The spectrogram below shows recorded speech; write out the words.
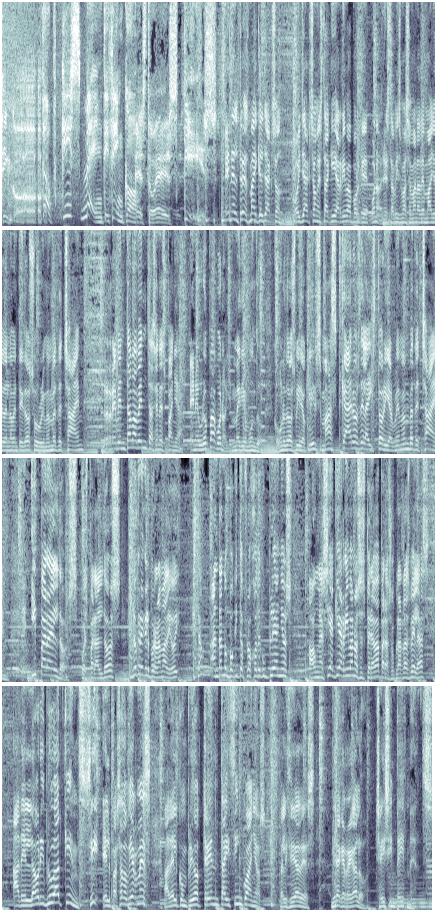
25. Top Kiss 25. Esto es Kiss. En el 3, Michael Jackson. Hoy Jackson está aquí arriba porque, bueno, en esta misma semana de mayo del 92, su Remember the Time reventaba ventas en España, en Europa, bueno, y en medio mundo, con uno de los videoclips más caros de la historia, Remember the Time. Y para el 2, pues para el 2, ¿no cree que el programa de hoy está andando un poquito flojo de cumpleaños? Aún así, aquí arriba nos esperaba para soplar las velas Adele Laurie Blue Atkins. Sí, el pasado viernes Adele cumplió 35 años. Felicidades. Mira qué regalo. Chasing Pavements.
